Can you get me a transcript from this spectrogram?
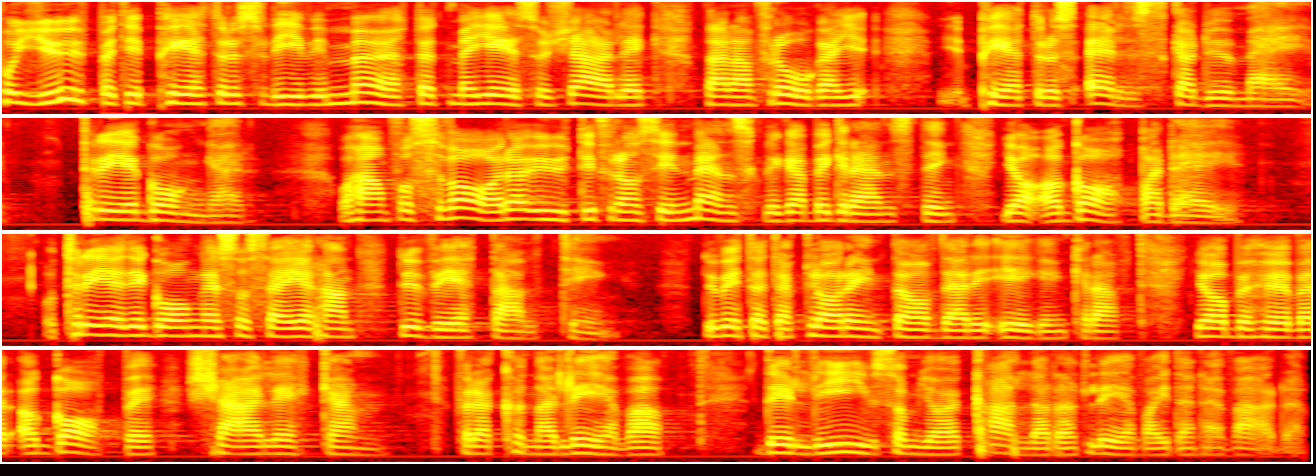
på djupet i Petrus liv i mötet med Jesu kärlek när han frågar Petrus, älskar du mig? Tre gånger. Och han får svara utifrån sin mänskliga begränsning, jag agapar dig. Och tredje gången så säger han, du vet allting. Du vet att jag klarar inte av det här i egen kraft. Jag behöver agape, kärleken, för att kunna leva det liv som jag är kallad att leva i den här världen.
